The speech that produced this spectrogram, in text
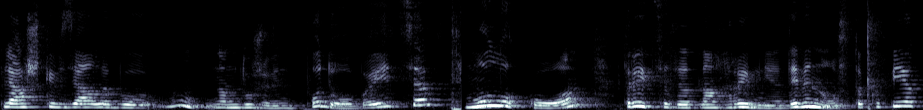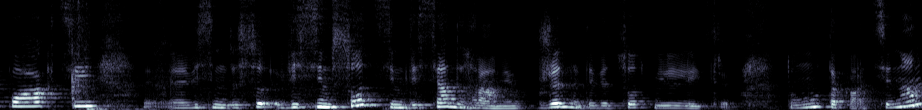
пляшки взяли, бо ну, нам дуже він подобається. Молоко 31 гривня 90 копійок по акції, е, 80 870 грамів, вже на 900 мл. Тому така ціна.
